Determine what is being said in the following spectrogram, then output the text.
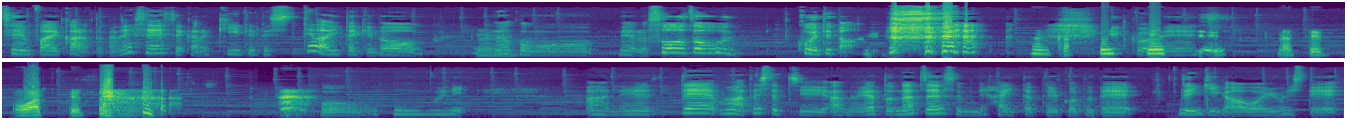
先輩からとかね、先生から聞いてて知ってはいたけど、うん。なんかもう、なんやろ、想像を超えてた。なんか、結構ねなって終わってた。ほんまに。あね、で、まあ私たち、あの、やっと夏休みに入ったということで、前期が終わりまして、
